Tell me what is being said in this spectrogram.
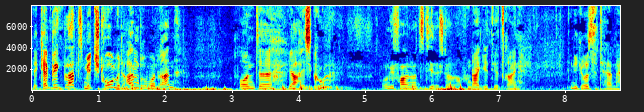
der Campingplatz mit Strom, mit allem drum und dran. Und äh, ja, ist cool. Und wir freuen uns tierisch darauf. Und da geht jetzt rein in die größte Therme.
